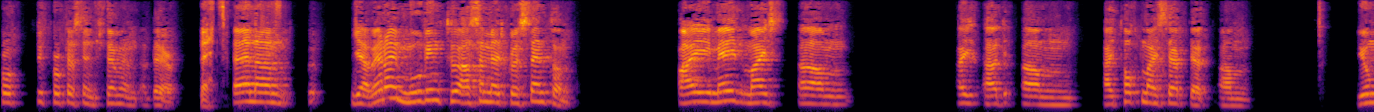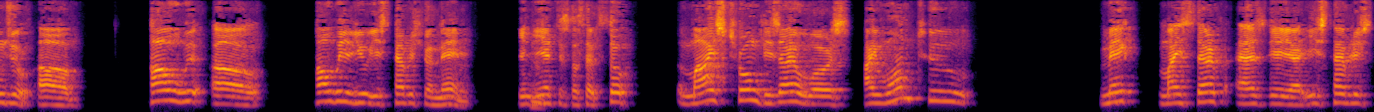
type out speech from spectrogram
prof- professor and chairman there. That's And um, yeah, when I'm moving to Asan Medical Center, I made my um, I uh, um, I talked myself that um, Yongju, uh, how will uh, how will you establish your name in the ENT society? So my strong desire was I want to make myself as a uh, established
